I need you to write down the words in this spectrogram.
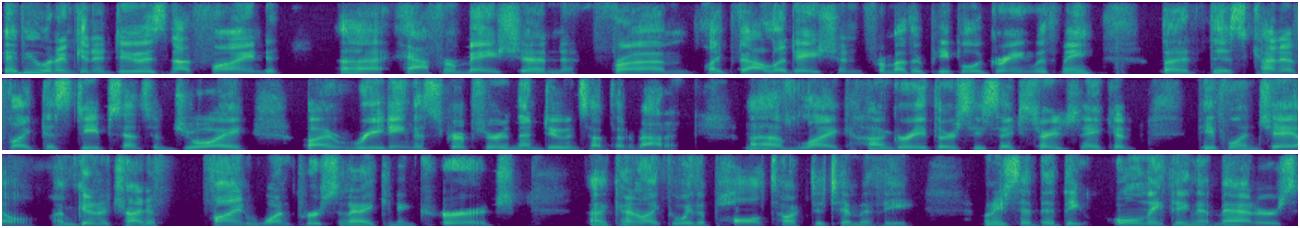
Maybe what I'm going to do is not find uh, affirmation from like validation from other people agreeing with me, but this kind of like this deep sense of joy by reading the scripture and then doing something about it. Uh, like hungry, thirsty, sick, strange, naked people in jail. I'm going to try to find one person I can encourage, uh, kind of like the way that Paul talked to Timothy when he said that the only thing that matters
